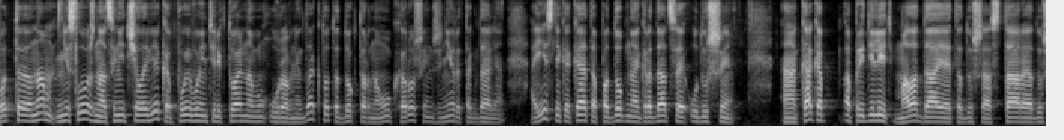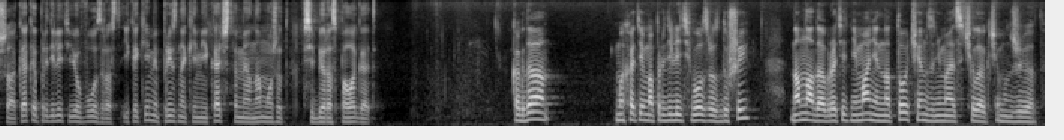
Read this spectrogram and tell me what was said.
вот э, нам несложно оценить человека по его интеллектуальному уровню. Да? Кто-то доктор наук, хороший инженер и так далее. А есть ли какая-то подобная градация у души? А, как определить, молодая эта душа, старая душа? Как определить ее возраст? И какими признаками и качествами она может в себе располагать? Когда мы хотим определить возраст души, нам надо обратить внимание на то, чем занимается человек, чем он живет.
